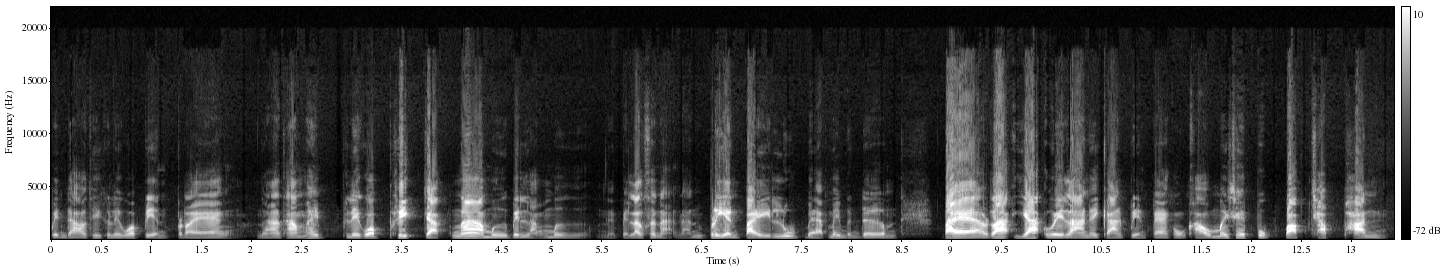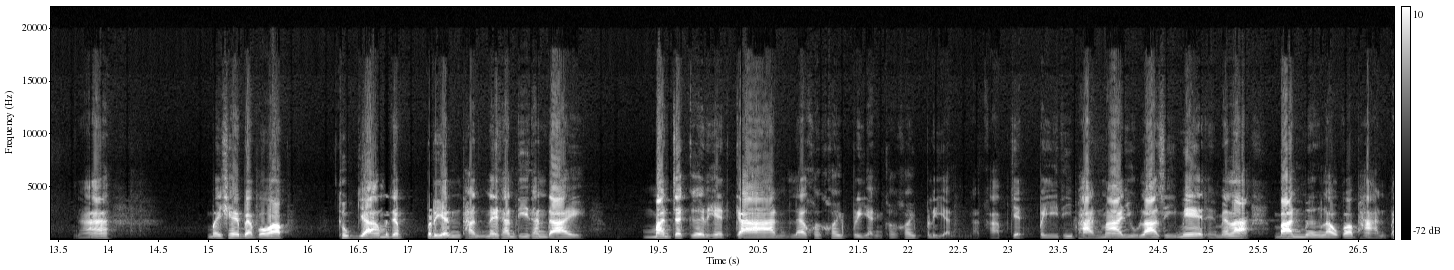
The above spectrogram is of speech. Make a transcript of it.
เป็นดาวที่เขาเรียกว่าเปลี่ยนแปลง นะทำให้เรียกว่าพลิกจากหน้ามือเป็นหลังมือเป็นลักษณะนั้นเปลี่ยนไปรูปแบบไม่เหมือนเดิม แต่ระยะเวลาในการเปลี่ยนแปลงของเขาไม่ใช่ปุบปรับฉับพลันนะไม่ใช่แบบว่าทุกอย่างมันจะเปลี่ยนนในทันทีทันใด มันจะเกิดเหตุการณ์แล้วค่อยๆ เปลี่ยน ค่อย ๆ เปลี่ยนนะครับเจ็ดปีที่ผ่านมาอยู่ราศีเมษเห็นไหมล่ะ บ้านเมืองเราก็ผ่านไป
